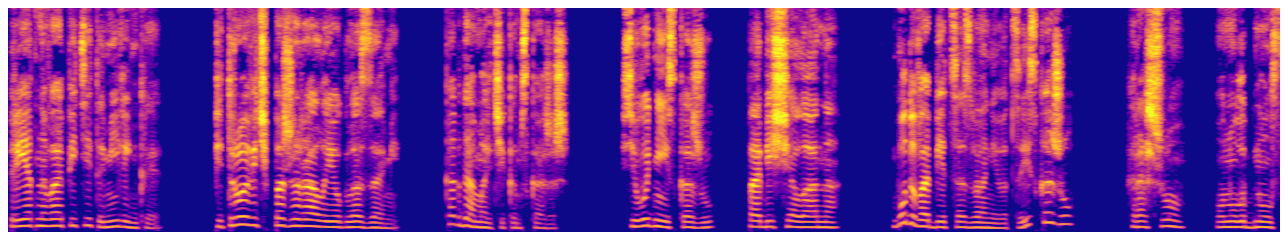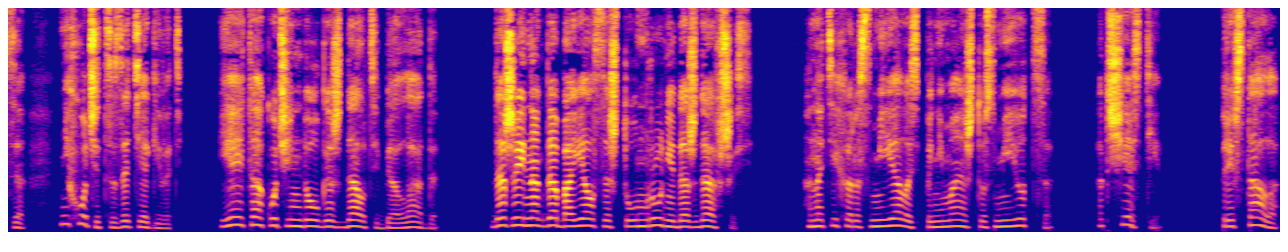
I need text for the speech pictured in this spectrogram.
«Приятного аппетита, миленькая!» Петрович пожирал ее глазами. «Когда мальчикам скажешь?» «Сегодня и скажу», — пообещала она. «Буду в обед созваниваться и скажу». «Хорошо», — он улыбнулся. «Не хочется затягивать. Я и так очень долго ждал тебя, Лада. Даже иногда боялся, что умру, не дождавшись». Она тихо рассмеялась, понимая, что смеется от счастья. Привстала,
